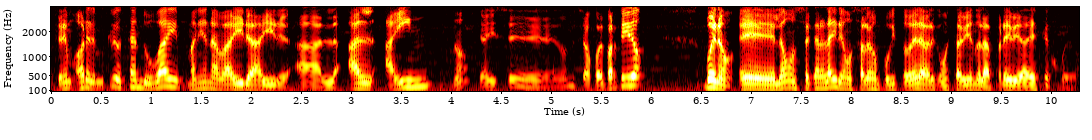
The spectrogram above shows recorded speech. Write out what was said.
tenemos, ahora creo que está en Dubai mañana va a ir a ir al Al Ain, ¿no? Que ahí se, donde se va a jugar el partido. Bueno, eh, lo vamos a sacar al aire, vamos a hablar un poquito de él, a ver cómo está viendo la previa de este juego.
